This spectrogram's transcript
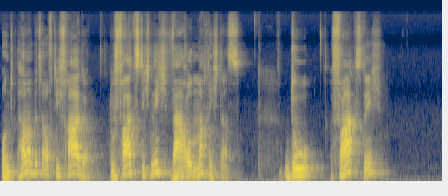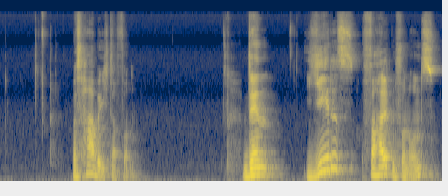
Und hör mal bitte auf die Frage. Du fragst dich nicht, warum mache ich das? Du fragst dich, was habe ich davon? Denn jedes Verhalten von uns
